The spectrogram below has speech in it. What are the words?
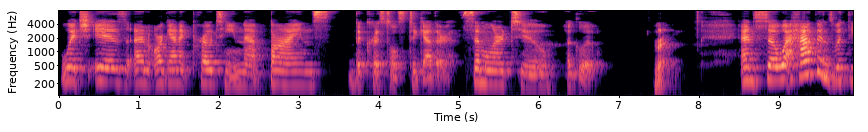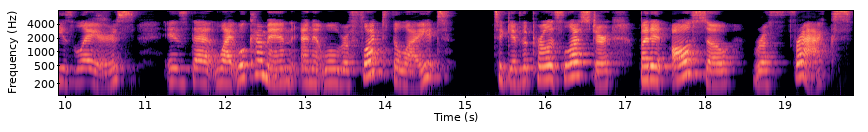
which is an organic protein that binds the crystals together, similar to a glue. Right. And so what happens with these layers is that light will come in and it will reflect the light to give the pearl its luster, but it also refracts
